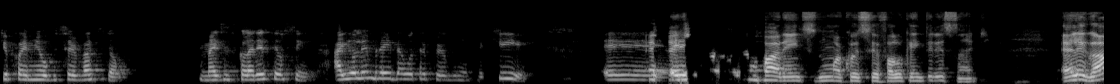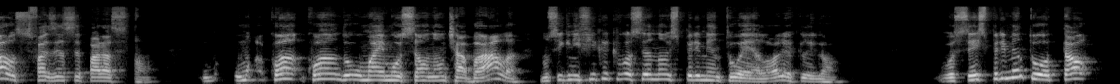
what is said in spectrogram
que foi minha observação. Mas esclareceu sim. Aí eu lembrei da outra pergunta aqui. É... É, um parênteses numa coisa que você falou que é interessante. É legal fazer a separação. Uma, quando uma emoção não te abala, não significa que você não experimentou ela. Olha que legal. Você experimentou tal,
